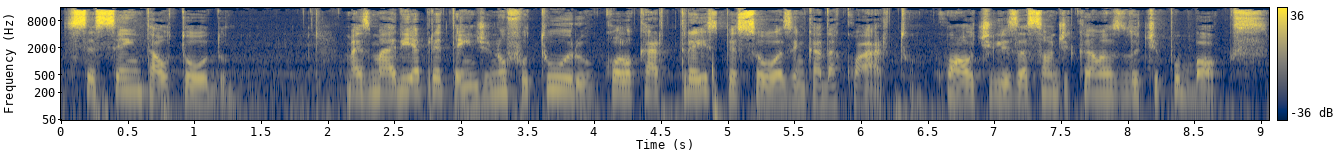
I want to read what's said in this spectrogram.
60 ao todo. Mas Maria pretende, no futuro, colocar três pessoas em cada quarto, com a utilização de camas do tipo box.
